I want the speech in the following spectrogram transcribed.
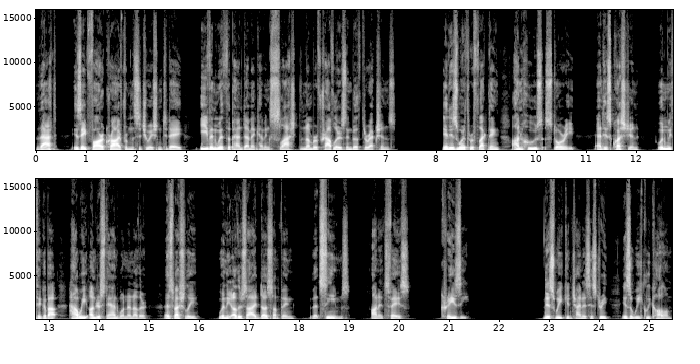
That is a far cry from the situation today, even with the pandemic having slashed the number of travelers in both directions. It is worth reflecting on Hu's story and his question when we think about how we understand one another, especially when the other side does something that seems, on its face, crazy. This Week in China's History is a weekly column.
